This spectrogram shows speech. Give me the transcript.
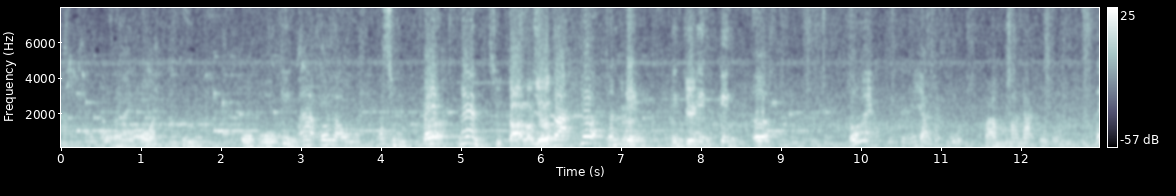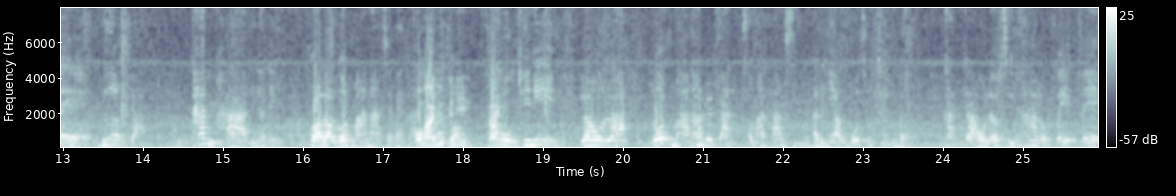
ค่ะสมัยก่อนก็คือ โอ้โหเก่งมากเพราะเราพระสูตรเป๊ะแน่นๆสุตตาเราเยอะสุตะเยอะฉันเก่งเก่งเก่งเก่งเก่งเออโอ้ยไม่อยากจะพูดความมานะตัวตนแต่เนื่องจากท่านพาดิฉันเองพอเราลดมานะใช่ไหมคะพอมาอยู่ที่นี่ครับ มาอยู่ที่นี่ เราละลดมานะด้วยการสมาทานศีลอริยะอุโบสถศีลแบบขัดเกลาแล้วศีลห้าเราเป๊ะเป๊ะ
